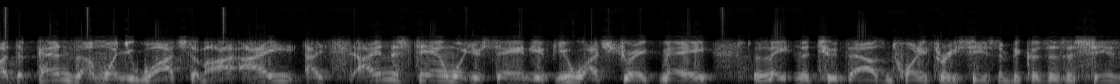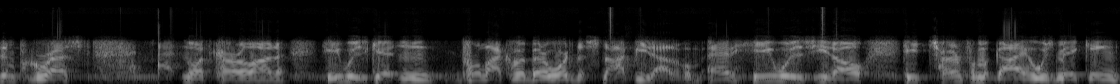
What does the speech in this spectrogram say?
Well, it depends on when you watch them. I, I, I understand what you're saying if you watch Drake Maye late in the 2023 season, because as the season progressed at North Carolina, he was getting, for lack of a better word, the snot beat out of him. And he was, you know, he turned from a guy who was making,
